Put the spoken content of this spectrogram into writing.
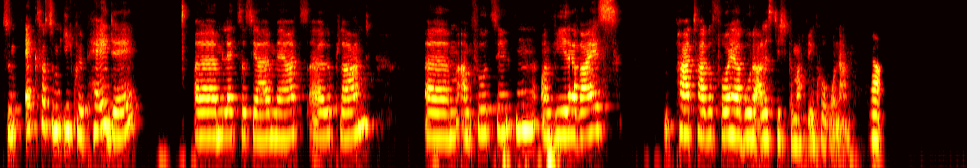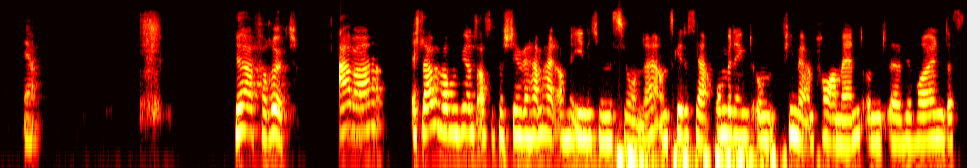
zum extra zum Equal Pay Day ähm, letztes Jahr im März äh, geplant ähm, am 14. Und wie jeder weiß, ein paar Tage vorher wurde alles dicht gemacht wegen Corona. Ja. Ja. Ja, verrückt. Aber ich glaube, warum wir uns auch so verstehen, wir haben halt auch eine ähnliche Mission. Ne? Uns geht es ja unbedingt um Female Empowerment und äh, wir wollen, dass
